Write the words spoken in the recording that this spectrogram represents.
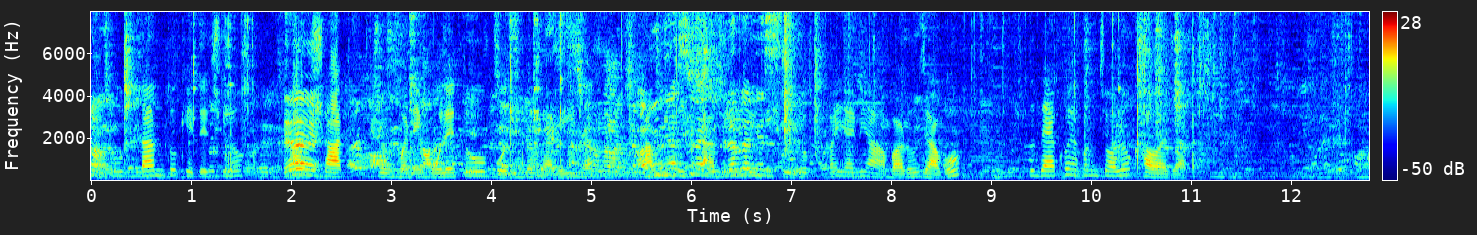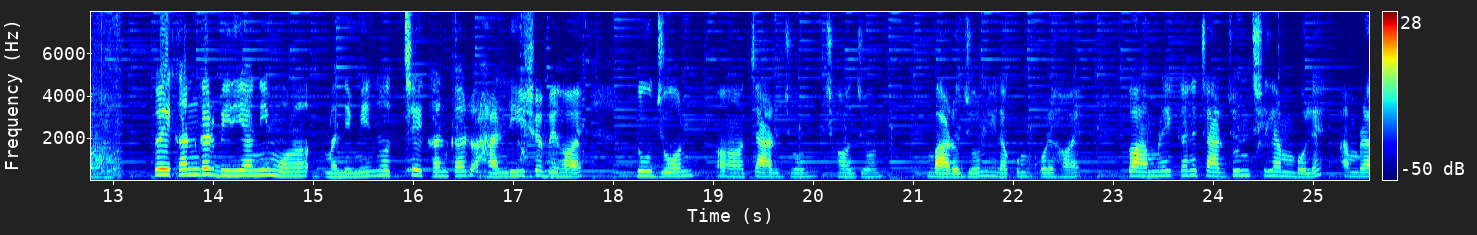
না, দুর্দান্ত খেতে ছিল। স্বাদ মানে বলে তো বোঝানো যাবেই না। আমি সুযোগ পাই আমি আবারও যাব। তো দেখো এখন চলো খাওয়া যাক। তো এখানকার বিরিয়ানি মানে মেন হচ্ছে এখানকার হান্ডি হিসেবে হয়। দুজন চারজন ছজন বারো জন এরকম করে হয়। তো আমরা এখানে চারজন ছিলাম বলে আমরা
